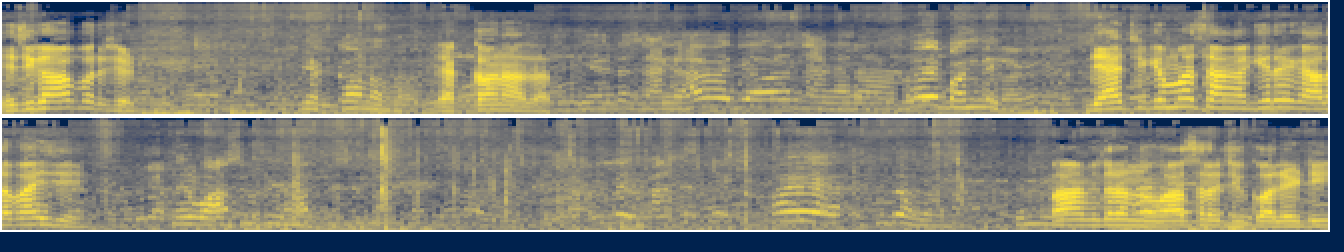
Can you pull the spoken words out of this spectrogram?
याची काय ऑफर शेट एक्कावन्न हजार. आहे. द्यायची किंमत सांगा गिरे आलं पाहिजे. पहा मित्रांनो वासराची क्वालिटी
